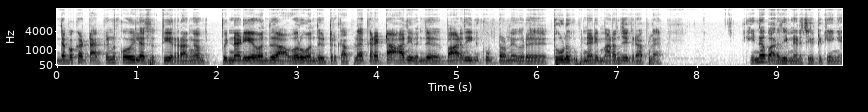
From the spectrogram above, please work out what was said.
இந்த பக்கம் டக்குன்னு கோயிலை சுற்றிடுறாங்க பின்னாடியே வந்து அவரும் வந்துகிட்டு இருக்காப்புல கரெக்டாக ஆதி வந்து பாரதின்னு கூப்பிட்டோன்னே ஒரு தூணுக்கு பின்னாடி மறைஞ்சிக்கிறாப்புல. என்ன பாரதி நினச்சிக்கிட்டு இருக்கீங்க?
